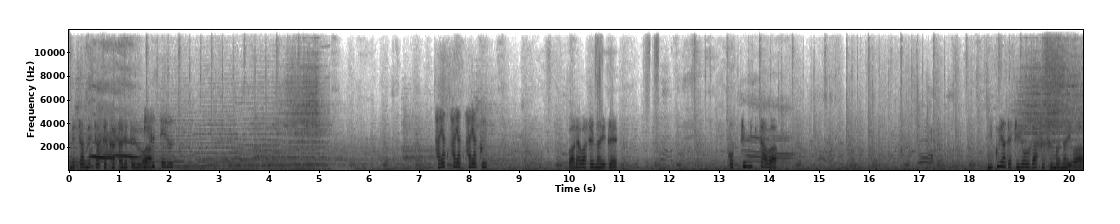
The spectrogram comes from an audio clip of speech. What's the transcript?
めちゃめちゃせかされてるわ。ミスってる。早く早く早く。笑わせないで。こっちに来たわ。肉屋で治療が進まないわ。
